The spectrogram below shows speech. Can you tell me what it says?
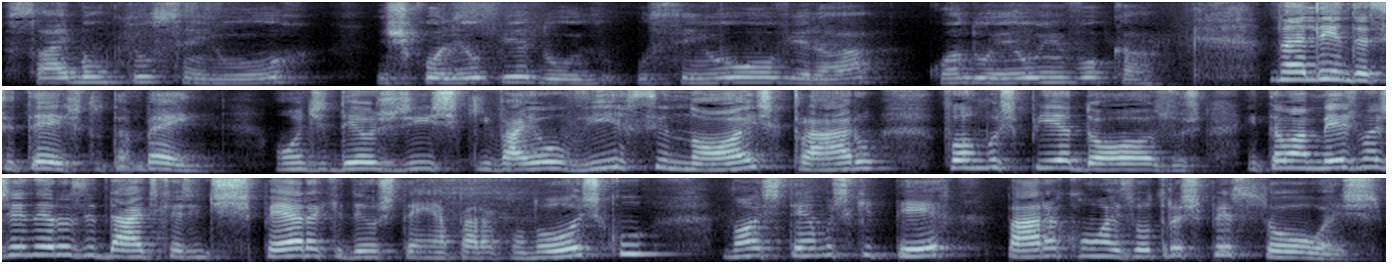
Saibam que o Senhor escolheu o piedoso, o Senhor ouvirá quando eu invocar. Não é lindo esse texto também? Onde Deus diz que vai ouvir se nós, claro, formos piedosos. Então, a mesma generosidade que a gente espera que Deus tenha para conosco, nós temos que ter para com as outras pessoas.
